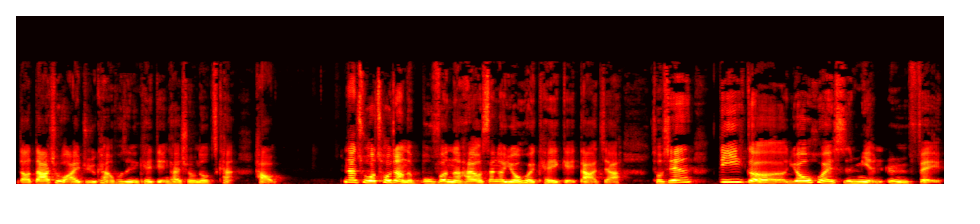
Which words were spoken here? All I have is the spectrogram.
然后大家去我 IG 看，或者你可以点开 Show Notes 看好。那除了抽奖的部分呢，还有三个优惠可以给大家。首先，第一个优惠是免运费，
